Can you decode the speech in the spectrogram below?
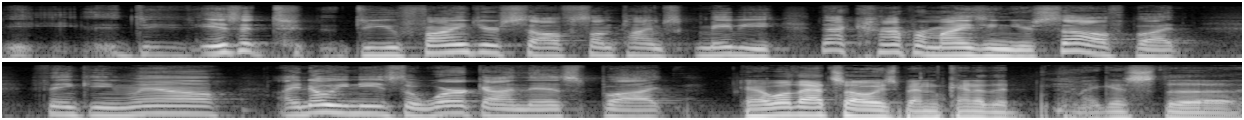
is it do you find yourself sometimes maybe not compromising yourself but thinking well i know he needs to work on this but yeah well that's always been kind of the i guess the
